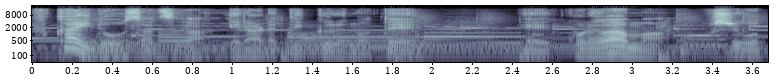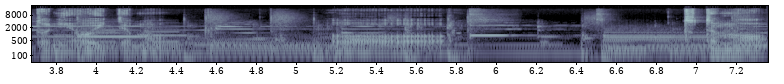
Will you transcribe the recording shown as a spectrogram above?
深い洞察が得られてくるので、え、これはまあ、お仕事においても、とても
